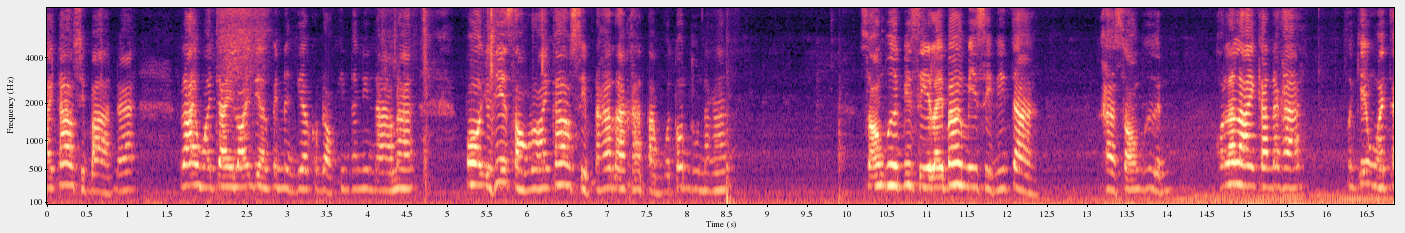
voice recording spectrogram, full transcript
290บบาทนะลายหัวใจร้อยเดียวเป็นหนึ่งเดียวกับดอกอินทนินน้ำนะคะ โปรอยู่ที่ 290 นะคะ ราคาต่ำกว่าต้นทุนนะคะสองผืนมีสีอะไรบ้างมีสีนี้จ้ะค่ะสองผืน คนละลายกันนะคะ เมื่อกี้หัวใจ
